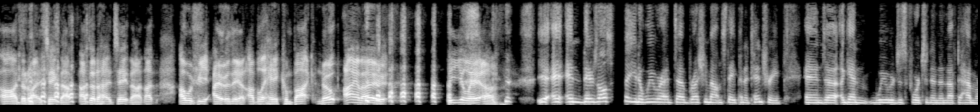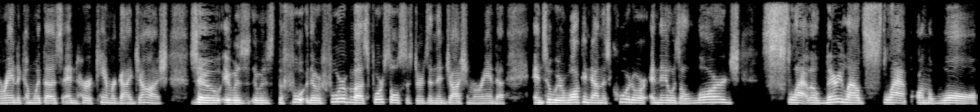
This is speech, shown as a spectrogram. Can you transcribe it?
Oh, I don't know how to take that. I don't know how to take that. That I would be out of there. I'd be like, "Hey, come back." Nope, I am out. See you later. Yeah, and, and, there's also, you know, we were at uh, Brushy Mountain State Penitentiary, and uh, again, we were just fortunate enough to have Miranda come with us and her camera guy Josh. So yeah. it was it was the four. There were four of us, four soul sisters, and then Josh and Miranda. And so we were walking down this corridor, and there was a large slap, a very loud slap on the wall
